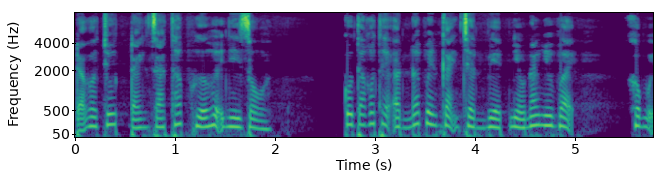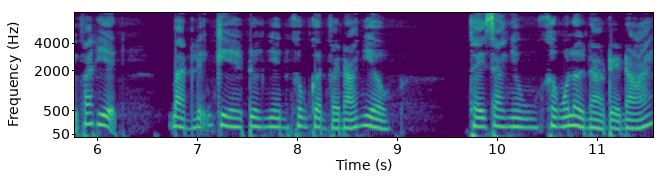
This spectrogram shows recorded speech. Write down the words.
đã có chút đánh giá thấp Hứa Huệ Nhi rồi. Cô ta có thể ẩn nấp bên cạnh Trần Việt nhiều năm như vậy, không bị phát hiện, bản lĩnh kia đương nhiên không cần phải nói nhiều. Thấy Giang Nhung không có lời nào để nói,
